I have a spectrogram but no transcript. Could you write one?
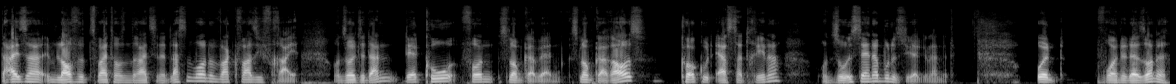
Da ist er im Laufe 2013 entlassen worden und war quasi frei und sollte dann der Co von Slomka werden. Slomka raus, Korkut erster Trainer und so ist er in der Bundesliga gelandet. Und Freunde der Sonne,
